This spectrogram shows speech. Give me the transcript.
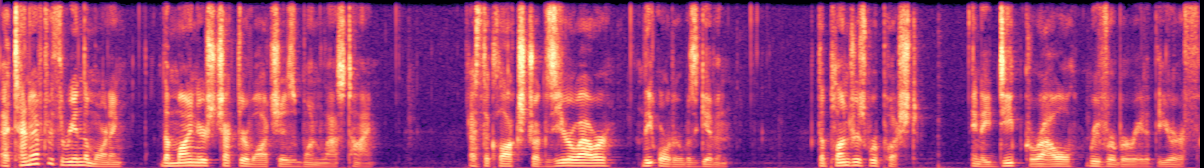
At 10 after 3 in the morning, the miners checked their watches one last time. As the clock struck zero hour, the order was given. The plungers were pushed, and a deep growl reverberated the earth.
